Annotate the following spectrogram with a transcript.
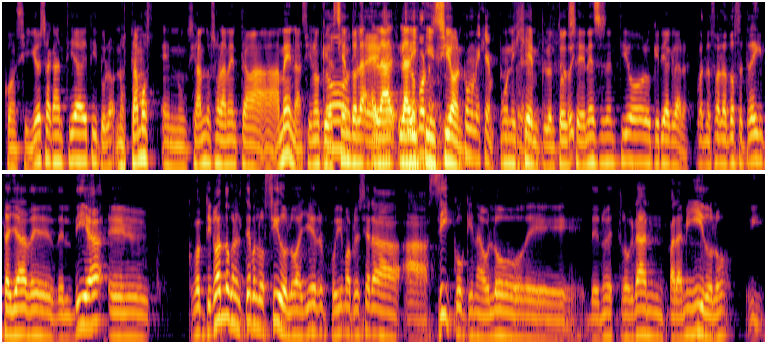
consiguió esa cantidad de títulos, no estamos enunciando solamente a, a Mena, sino que No, haciendo la, la- distinción. como un ejemplo, Un ejemplo. Entonces, en ese sentido lo quería aclarar. Cuando son las 12.30 ya de- del día. eh, continuando con el tema de los ídolos, ayer pudimos apreciar a, a Zico, quien habló de, de nuestro gran, para mí, ídolo, y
